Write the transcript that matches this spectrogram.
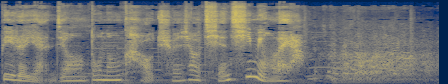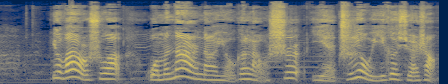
闭着眼睛都能考全校前七名了呀！有网友说，我们那儿呢有个老师，也只有一个学生。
